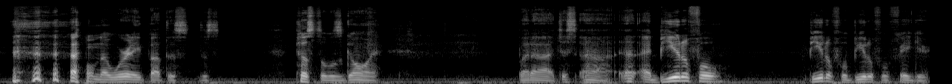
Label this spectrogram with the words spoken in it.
I don't know where they thought this this pistol was going. But uh, just uh, a beautiful Beautiful, beautiful figure.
